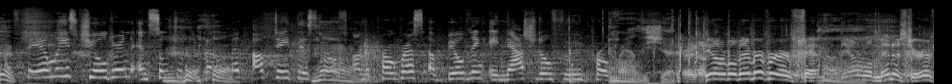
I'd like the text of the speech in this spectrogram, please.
of Families, Children and Social Development update this House hmm. on the progress of building a national food program? Holy shit. The Honourable Member for fam- hmm. the Honourable Minister of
